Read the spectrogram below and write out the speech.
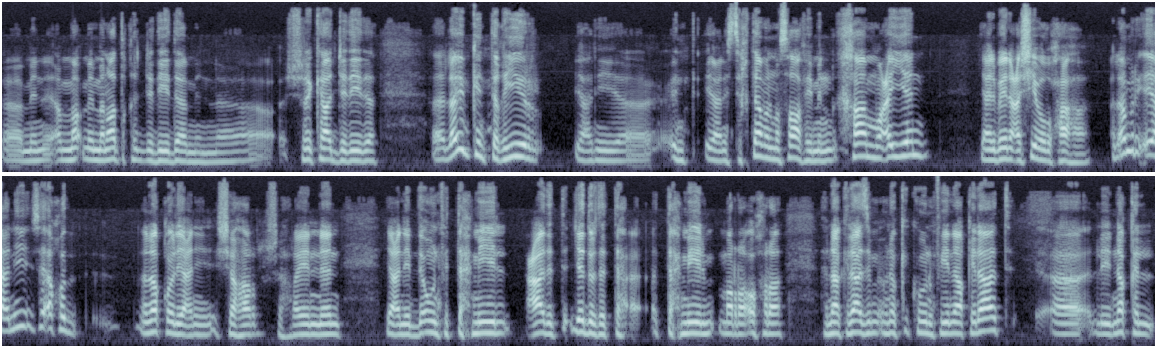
آه، من من مناطق جديدة من آه، شركات جديدة. لا يمكن تغيير يعني يعني استخدام المصافي من خام معين يعني بين عشية وضحاها. الأمر يعني سيأخذ لنقل يعني شهر شهرين يعني يبدأون في التحميل عادة جدوى التحميل مرة أخرى. هناك لازم هناك يكون في ناقلات آه، لنقل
